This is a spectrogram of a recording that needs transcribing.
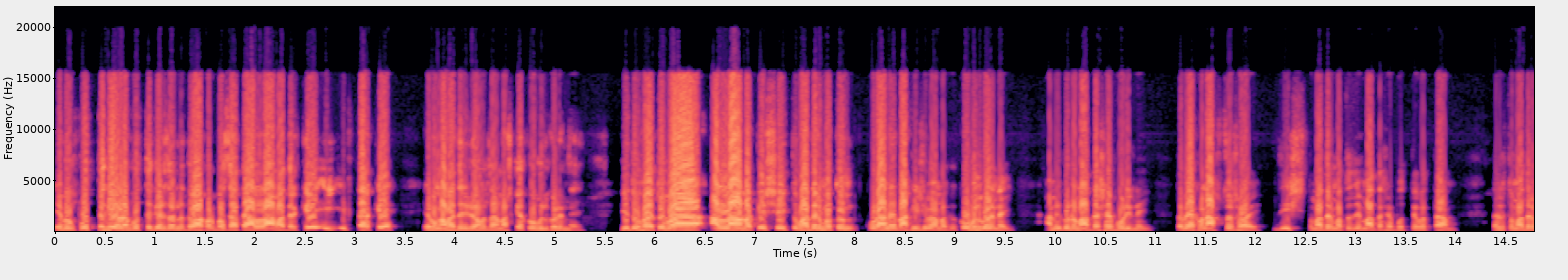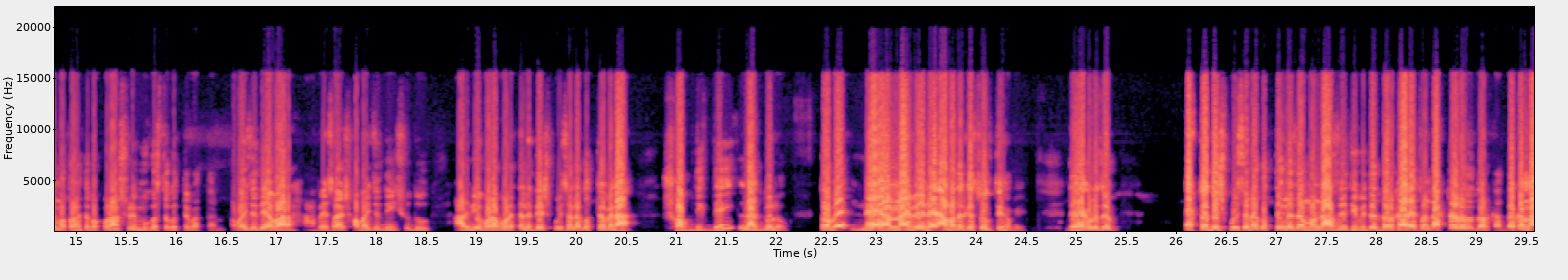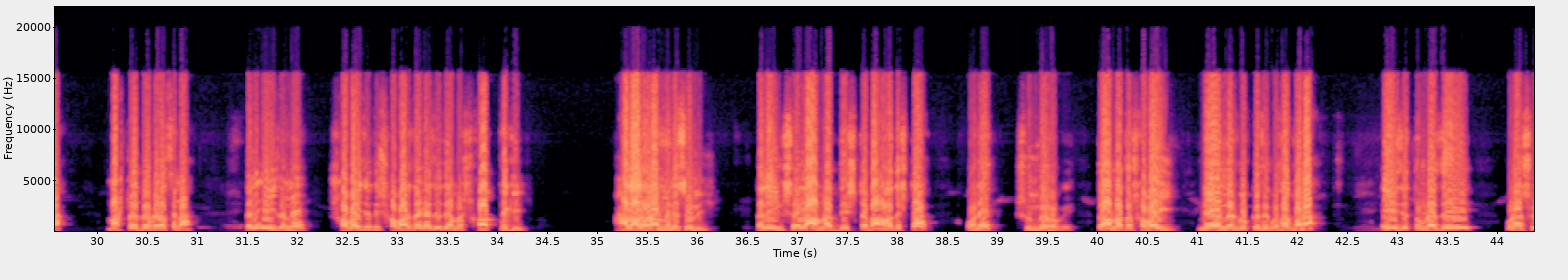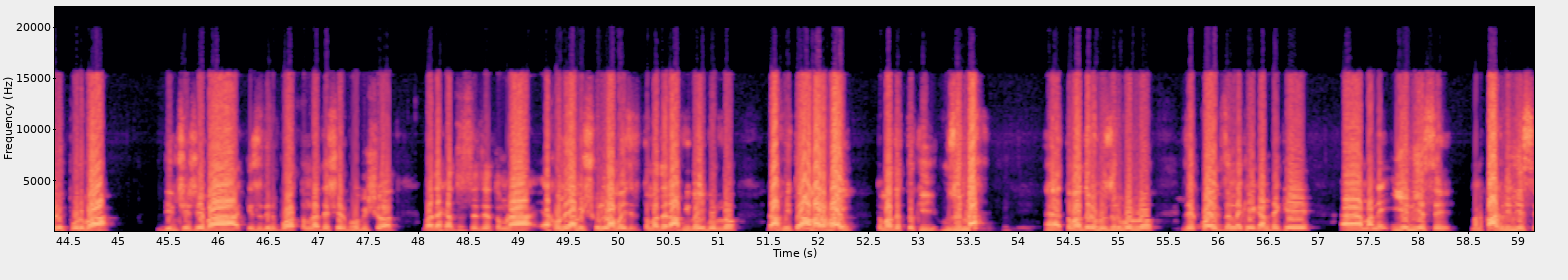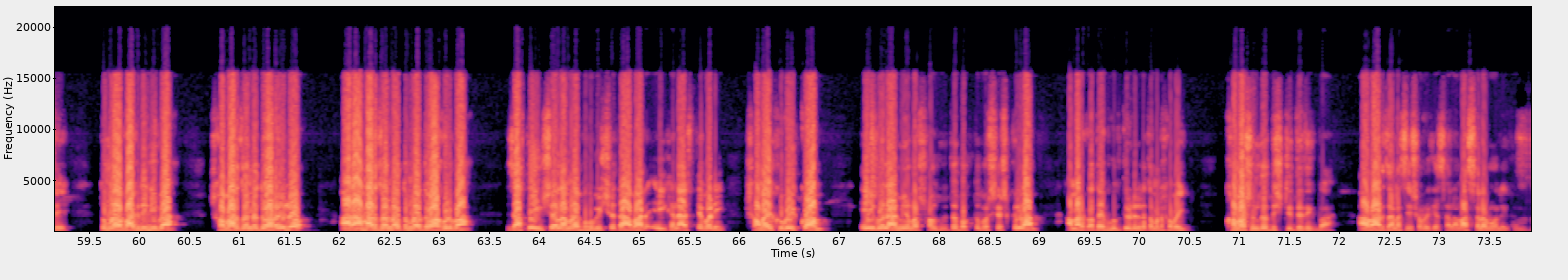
এবং প্রত্যেকে আমরা প্রত্যেকের জন্য দোয়া করব যাতে আল্লাহ আমাদেরকে এই ইফতারকে এবং আমাদের এই রমজান মাসকে কবুল করে নেয়। কিন্তু হয়তো বা আল্লাহ আমাকে সেই তোমাদের মতন কোরআনের বাকি হিসেবে আমাকে কবুল করে নাই। আমি কোনো মাদ্রাসায় পড়ি নাই। তবে এখন আফসোস হয় যে তোমাদের মতো যে মাদ্রাসায় পড়তে পারতাম তাহলে তোমাদের মতো হয়তো বা কোরআন শরীফ মুখস্থ করতে পারতাম। সবাই যদি আবার হাফেজ হয়, সবাই যদি শুধু আরবি পড়া পড়ে, তাহলে দেশ পরিচালনা করতে হবে না? সব দিক দিয়েই লাগবে লোক। তবে ন্যায় অন্যায় মেনে আমাদেরকে চলতে হবে। দেখা গেলো যে একটা দেশ পরিচালনা করতে গেলে যেমন রাজনীতিবিদের দরকার, একজন ডাক্তারের দরকার। দরকার না? মাস্টারের দরকার আছে না? তাহলে এই জন্য সবাই যদি, সবার জায়গায় যদি আমরা সৎ থাকি, হালাল হারাম মেনে চলি, তাহলে ইনশাল্লাহ আমরা দেশটা, বাংলাদেশটা অনেক সুন্দর হবে। তো আমরা তো সবাই ন্যায় অন্যায়ের পক্ষে থাকব থাকব না? এই যে তোমরা যে কোরআন শরীফ পড়বা দিন শেষে বা কিছুদিন পর তোমরা দেশের ভবিষ্যৎ, বা দেখা যাচ্ছে যে তোমরা, এখনই আমি শুনলাম ওই যে তোমাদের রাফি ভাই বলল, রাফি তো আমার ভাই, তোমাদের তো কি, হুজুর না? হ্যাঁ তোমাদের হুজুর বলল যে কয়েকজন নাকি এখান থেকে মানে ইয়ে নিয়েছে মানে পাগড়ি নিয়েছে, তোমরাও পাগড়ি নিবা, সবার জন্য দোয়া রইল, আর আমার জন্য তোমরা দোয়া করবা, যাতে ইনশাল্লাহ আমরা ভবিষ্যতে আবার এইখানে আসতে পারি। সময় খুবই কম, এই বলে আমি আমার সংক্ষিপ্ত বক্তব্য শেষ করলাম। আমার কথায় ভুল তুলে তোমরা সবাই ক্ষমা সুন্দর দৃষ্টিতে দেখবা। আবার জানাচ্ছি সবাইকে সালাম। আসসালামু আলাইকুম।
